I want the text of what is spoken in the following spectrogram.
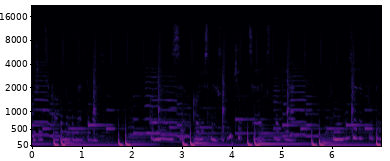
Дуже цікава новина для вас. Одна з корисних звичок це розслаблятися. Тому ми зараз будемо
